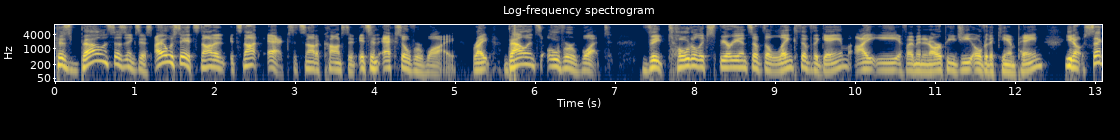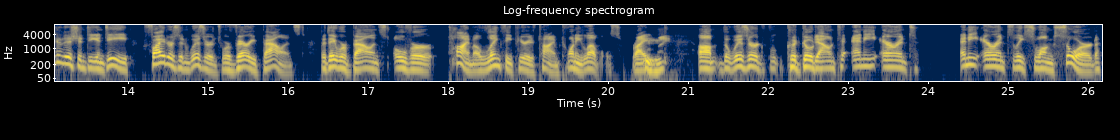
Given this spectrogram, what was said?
because balance doesn't exist. I always say it's not a, it's not x, it's not a constant. It's an x over y, right? Balance over what? The total experience of the length of the game, i.e., if I'm in an RPG over the campaign. You know, second edition D and D fighters and wizards were very balanced, but they were balanced over time, a lengthy period of time, twenty levels, right? Mhm. um, the wizard could go down to any errant, any errantly swung sword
